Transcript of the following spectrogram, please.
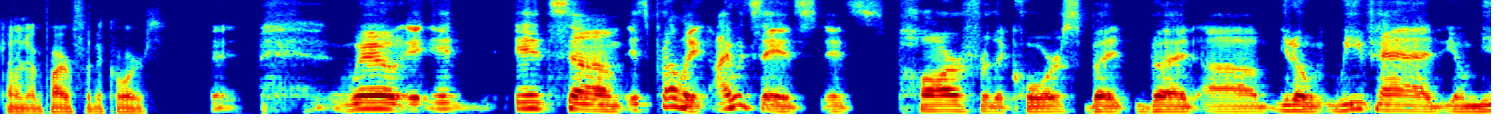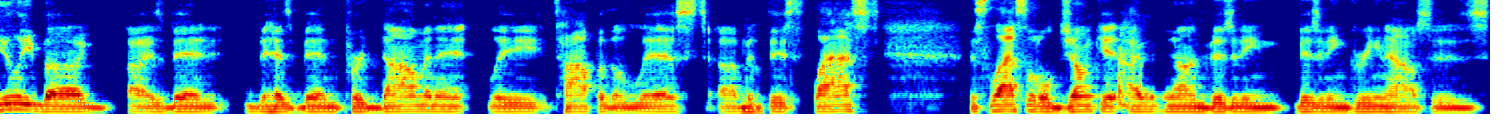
kind of par for the course? Well, it, it it's um it's probably I would say it's it's par for the course, but but um you know we've had you know mealybug uh, has been has been predominantly top of the list, uh, but mm-hmm. this last this last little junket I went on visiting visiting greenhouses,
